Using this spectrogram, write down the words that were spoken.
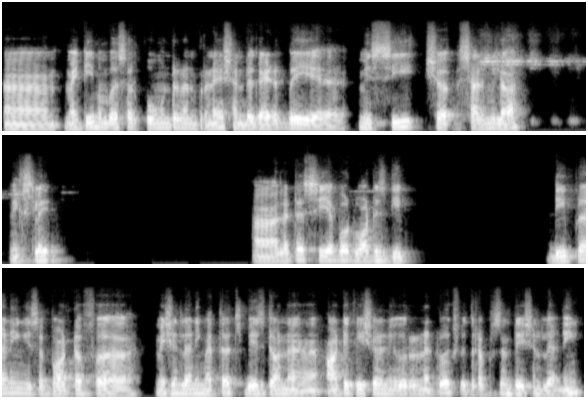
Um, my team members are Poongundran and Pranesh and guided by uh, Miss C. Sh- Sharmila. Next slide. Uh, let us see about what is deep deep learning is a part of uh, machine learning methods based on uh, artificial neural networks with representation learning.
